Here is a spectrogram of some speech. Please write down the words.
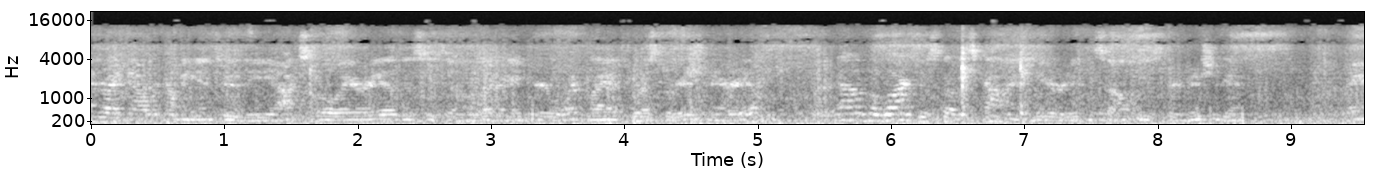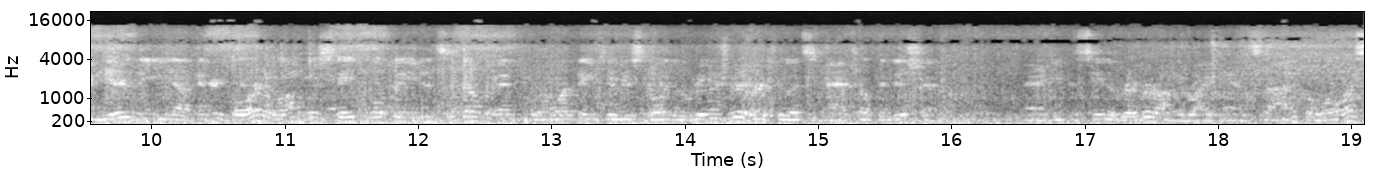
And right now we're coming into the Oxbow area. This is an 11 acre wetlands restoration area. Now the largest of its kind here in southeastern Michigan. And here the uh, Henry Ford, along with state and local units of government, were working to restore the Rouge River to its natural condition. And you can see the river on the side below us.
